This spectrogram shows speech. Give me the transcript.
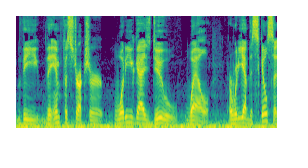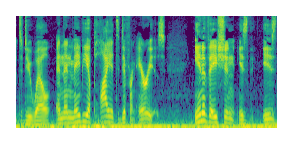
the the infrastructure. What do you guys do well? or what do you have the skill set to do well and then maybe apply it to different areas innovation is is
